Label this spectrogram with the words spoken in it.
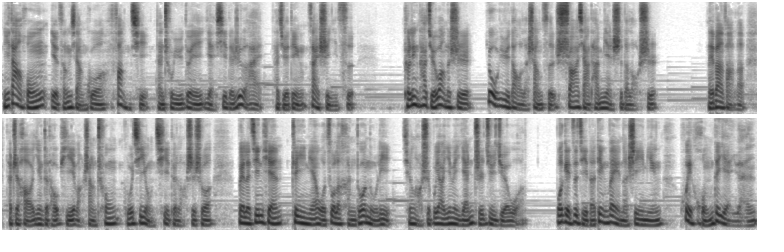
倪大红也曾想过放弃，但出于对演戏的热爱，他决定再试一次。可令他绝望的是，又遇到了上次刷下他面试的老师。没办法了，他只好硬着头皮往上冲，鼓起勇气对老师说：“为了今天这一年，我做了很多努力，请老师不要因为颜值拒绝我。我给自己的定位呢，是一名会红的演员。”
